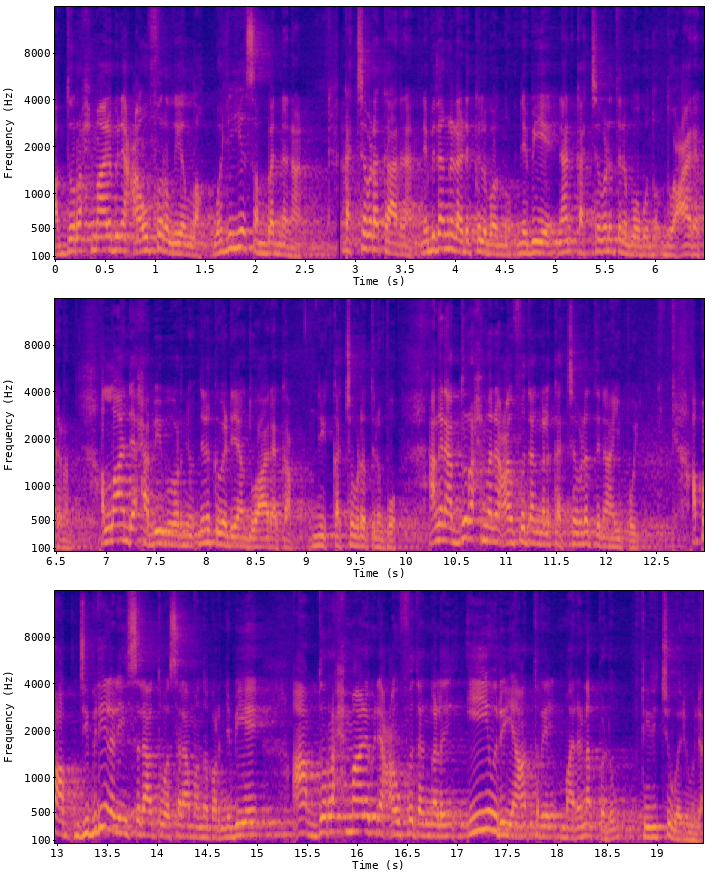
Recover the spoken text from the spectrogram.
അബ്ദുറഹ്മാനുബിന് ഔഫ് റതി അള്ളാഹ് വലിയ സമ്പന്നനാണ്. കച്ചവടക്കാരനാണ്. നബി തങ്ങളുടെ അടുക്കൽ വന്നു. നബിയെ ഞാൻ കച്ചവടത്തിന് പോകുന്നു. ദ്വാരക്കണം അള്ളാഹിന്റെ ഹബീബ് പറഞ്ഞു നിനക്ക് വേണ്ടി ഞാൻ ദ്വാരക്കാം നീ കച്ചവടത്തിന് പോ. അങ്ങനെ അബ്ദുറഹ്മാൻ ഔഫ് തങ്ങൾ കച്ചവടത്തിനായി പോയി. അപ്പോൾ ജിബ്രീൽ അലി സ്വലാത്തു വസ്സലാം എന്ന് പറഞ്ഞു നബിയെ ആ അബ്ദുറഹ്മാനുബിൻ ഔഫ് തങ്ങൾ ഈ ഒരു യാത്രയിൽ മരണപ്പെടും തിരിച്ചു വരൂല.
